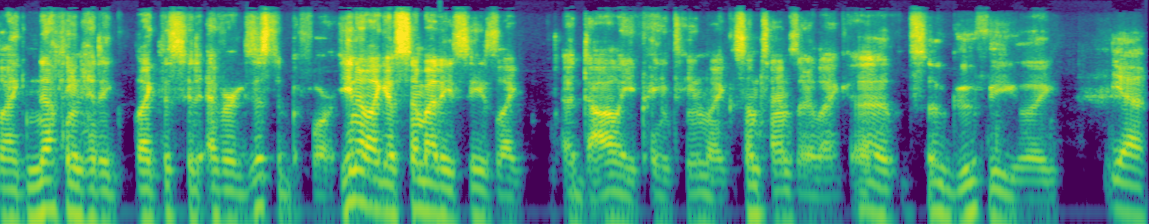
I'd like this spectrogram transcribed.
like nothing had like this had ever existed before. You know, like if somebody sees like a Dalí painting, like sometimes they're like, "Oh, it's so goofy," like yeah,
